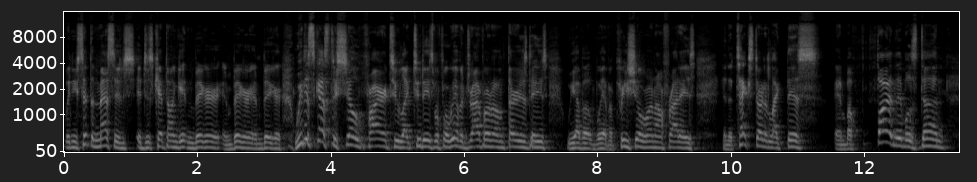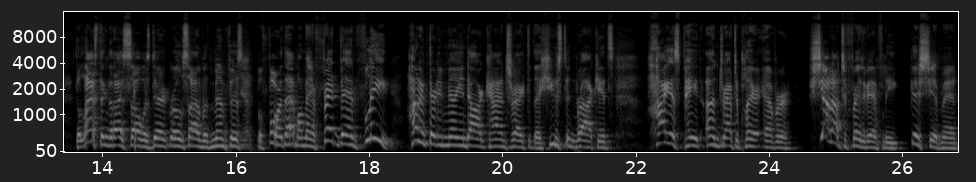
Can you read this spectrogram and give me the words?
When you sent the message, it just kept on getting bigger and bigger and bigger. We discussed the show prior to like two days before. We have a drive run on Thursdays. We have a we have a pre-show run on Fridays, and the text started like this. And but finally it was done. The last thing that I saw was Derrick Rose signed with Memphis. Before that, my man Fred VanVleet, $130 million contract to the Houston Rockets, highest paid undrafted player ever. Shout out to Freddie VanVleet. Good shit, man.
